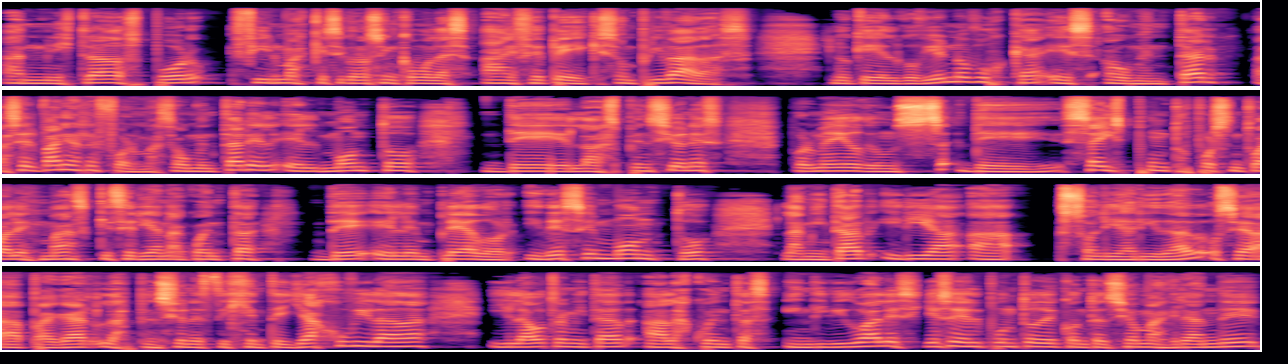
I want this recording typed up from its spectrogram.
administradas por firmas que se conocen como las AFP, que son privadas. Lo que el gobierno busca es aumentar, hacer varias reformas, aumentar el, monto de las pensiones por medio de, un, de seis puntos porcentuales más que serían a cuenta del empleador. Y de ese monto, la mitad iría a solidaridad, o sea, a pagar las pensiones de gente ya jubilada y la otra mitad a las cuentas individuales. Y ese es el punto de contención más grande.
